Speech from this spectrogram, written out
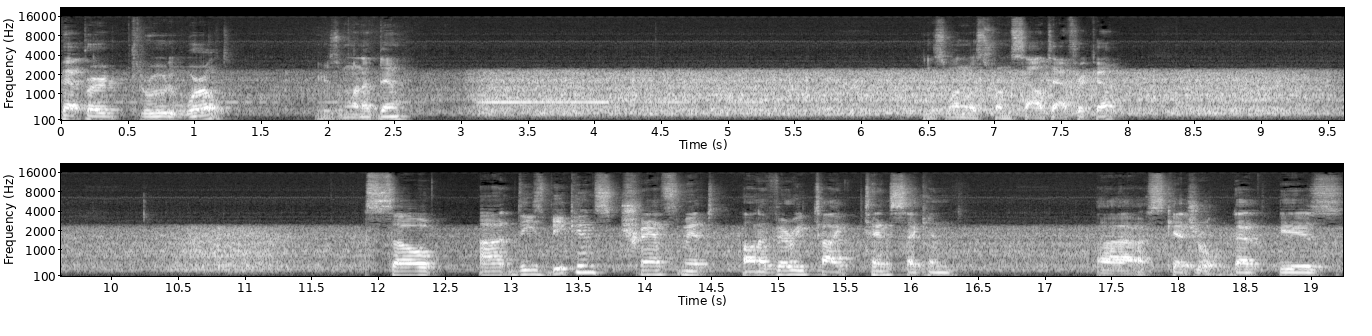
peppered through the world. Here's one of them. This one was from South Africa. So uh, these beacons transmit on a very tight 10 second uh, schedule that is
